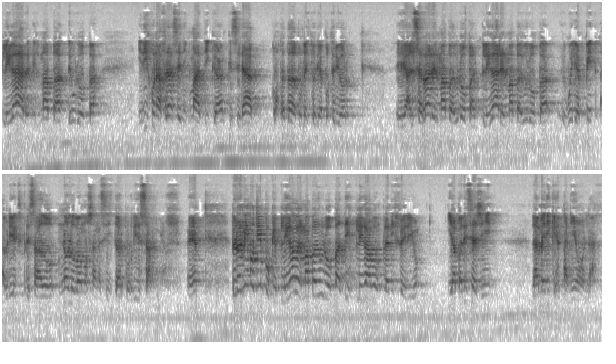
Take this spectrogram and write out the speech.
plegar el mapa de Europa y dijo una frase enigmática que será constatada por la historia posterior. Eh, al cerrar el mapa de Europa, al plegar el mapa de Europa, William Pitt habría expresado no lo vamos a necesitar por 10 años. ¿eh? Pero al mismo tiempo que plegaba el mapa de Europa, desplegaba un planiferio y aparece allí la América española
